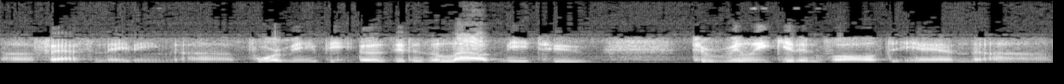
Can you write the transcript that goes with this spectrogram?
uh, fascinating uh, for me because it has allowed me to to really get involved in um,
